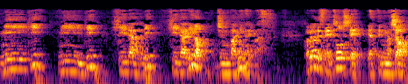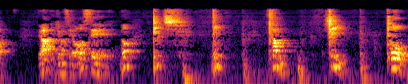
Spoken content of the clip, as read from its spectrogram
う？右、右、左、左の順番になります。これをですね、通してやってみましょう。では、いきますよ。せーの。1、2、3、4、5、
